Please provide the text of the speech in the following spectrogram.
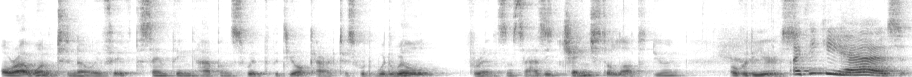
or I want to know if, if the same thing happens with, with your characters, with, with Will for instance, has he changed a lot during over the years? I think he has,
